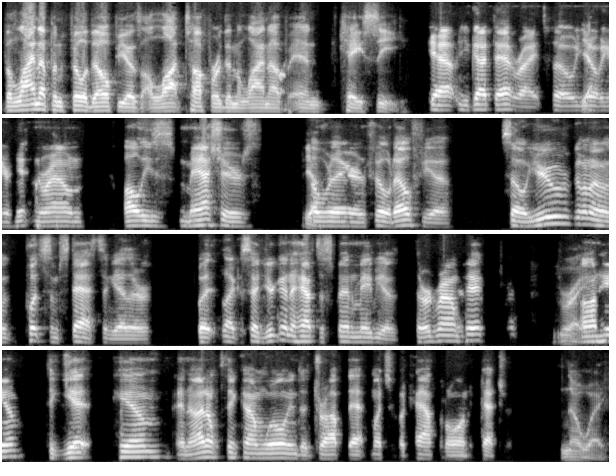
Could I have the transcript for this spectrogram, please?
the lineup in Philadelphia is a lot tougher than the lineup in KC. Yeah, you got that right. So you Yeah. know you're hitting around all these mashers Yeah. over there in Philadelphia. So you're gonna put some stats together, but like I said, you're gonna have to spend maybe a third round pick Right. on him to get him, and I don't think I'm willing to drop that much of a capital on a catcher. No way.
